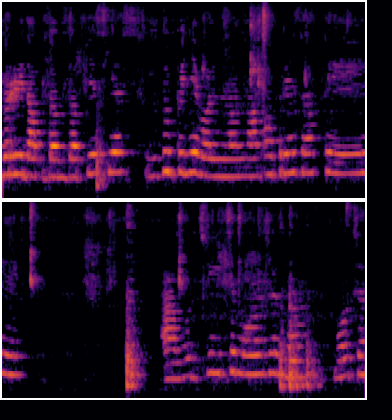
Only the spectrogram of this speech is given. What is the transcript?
Кіберидап-дап-дап єс-єс, з дупи не вольно нам обрізати. А от звідси може нам, бо це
